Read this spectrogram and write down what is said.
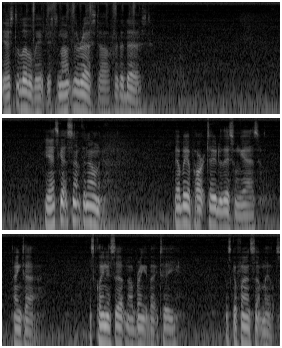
Just a little bit, just to knock the rust off or the dust. Yeah, it's got something on it. There'll be a part two to this one, guys. Hang tight. Let's clean this up and I'll bring it back to you. Let's go find something else.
